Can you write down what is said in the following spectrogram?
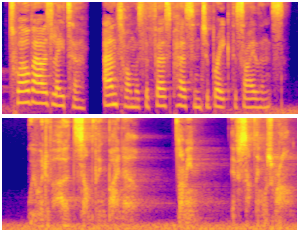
Twelve hours later, Anton was the first person to break the silence. We would have heard something by now. I mean, if something was wrong.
